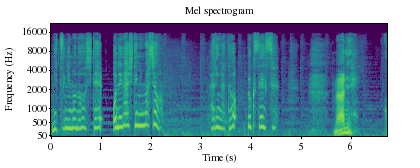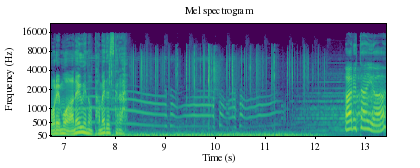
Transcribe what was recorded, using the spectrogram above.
貢ぎ物をしてお願いしてみましょう。ありがとうトクセウス何？これも姉上のためですからアルタイヤ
